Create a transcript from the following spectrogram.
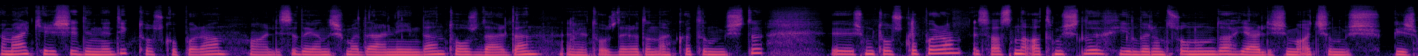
Ömer Kiriş'i dinledik. Toz Koparan Mahallesi Dayanışma Derneği'nden, Tozder'den, e, Tozder adına katılmıştı. E, şimdi Toz Koparan esasında 60'lı yılların sonunda yerleşimi açılmış bir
